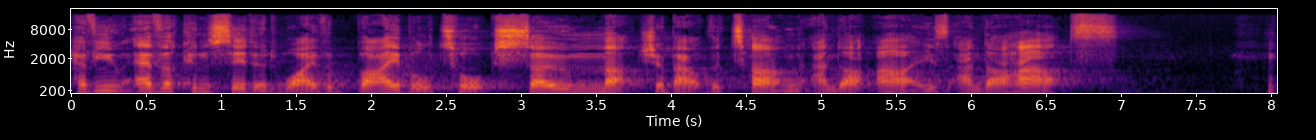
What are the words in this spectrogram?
Have you ever considered why the Bible talks so much about the tongue and our eyes and our hearts?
